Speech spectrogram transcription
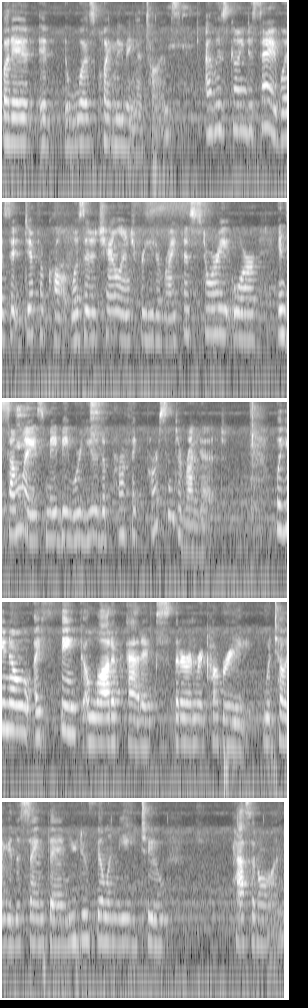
but it, it, it was quite moving at times. I was going to say, was it difficult? Was it a challenge for you to write this story? Or in some ways, maybe were you the perfect person to write it? Well, you know, I think a lot of addicts that are in recovery would tell you the same thing. You do feel a need to pass it on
